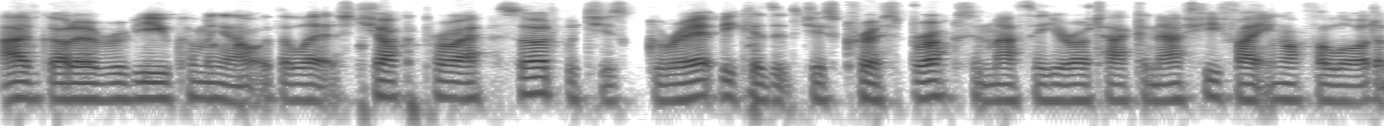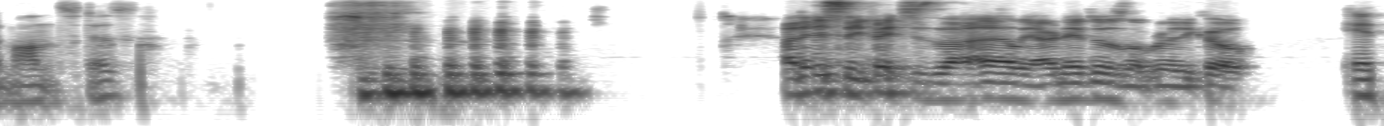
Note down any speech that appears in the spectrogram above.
I've got a review coming out of the latest ChocoPro episode, which is great because it's just Chris Brooks and Masahiro Takanashi fighting off a load of monsters. I did see pictures of that earlier, and it does look really cool. It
